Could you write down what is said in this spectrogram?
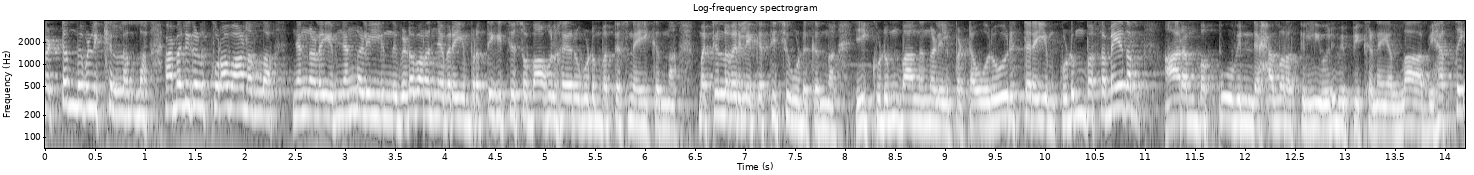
പെട്ടെന്ന് വിളിക്കല്ലല്ല. അമലുകൾ കുറവാണല്ല ഞങ്ങളെയും ഞങ്ങളിൽ നിന്ന് വിട പറഞ്ഞവരെയും പ്രത്യേകിച്ച് സ്വബാഹുൽ ഹൈർ കുടുംബത്തെ സ്നേഹിക്കുന്ന മറ്റുള്ളവരിലേക്ക് എത്തിച്ചു കൊടുക്കുന്ന ഈ കുടുംബാംഗങ്ങളിൽപ്പെട്ട ഓരോരുത്തരെയും കുടുംബസമേതം ആരംഭപ്പൂവിന്റെ ഹദറത്തിൽ നീ ഒരുമിപ്പിക്കണേ. അല്ലാ ബിഹത്തി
